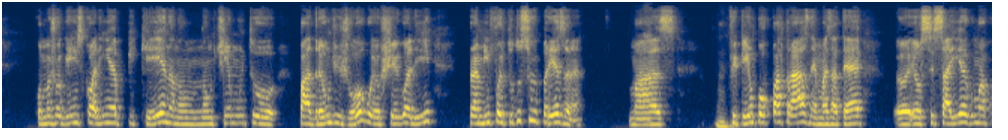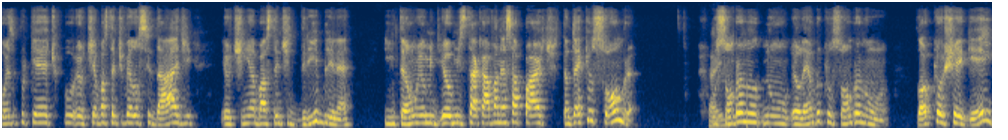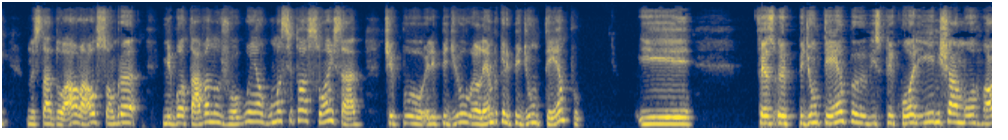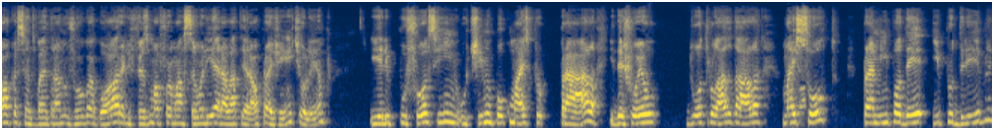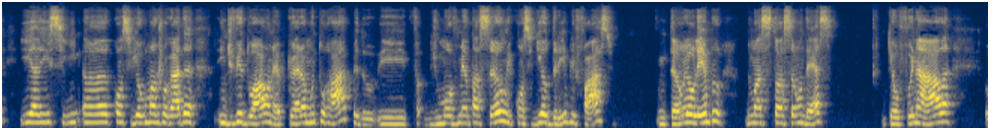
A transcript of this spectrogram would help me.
Como eu joguei em escolinha pequena, não, não tinha muito padrão de jogo, eu chego ali, para mim foi tudo surpresa, né? Mas uhum. fiquei um pouco para trás, né? Mas até eu, eu se saía alguma coisa porque tipo eu tinha bastante velocidade, eu tinha bastante drible, né? Então eu me, eu me destacava nessa parte. Tanto é que o Sombra, Aí. o Sombra no, no, eu lembro que o Sombra no, logo que eu cheguei no estadual lá, o Sombra me botava no jogo em algumas situações, sabe? Tipo, ele pediu, eu lembro que ele pediu um tempo e fez, pediu um tempo, explicou ali e me chamou. Ó, oh, Cassiano, tu vai entrar no jogo agora. Ele fez uma formação ali, era lateral pra gente, eu lembro. E ele puxou, assim, o time um pouco mais pro, pra ala e deixou eu do outro lado da ala mais solto para mim poder ir pro drible e aí sim uh, conseguir alguma jogada individual, né? Porque eu era muito rápido e de movimentação e conseguia o drible fácil. Então eu lembro de uma situação dessa, que eu fui na ala,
